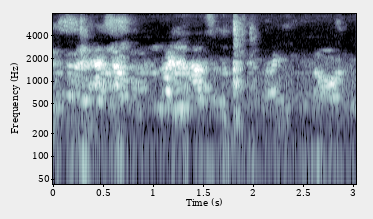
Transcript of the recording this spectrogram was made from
哎，他项目，他是来搞。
